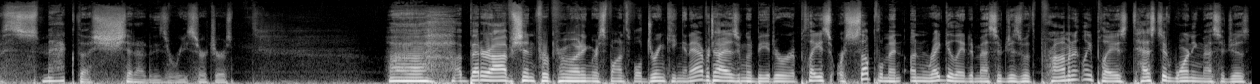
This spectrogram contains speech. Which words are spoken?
Smack the shit out of these researchers. Uh, a better option for promoting responsible drinking and advertising would be to replace or supplement unregulated messages with prominently placed, tested warning messages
